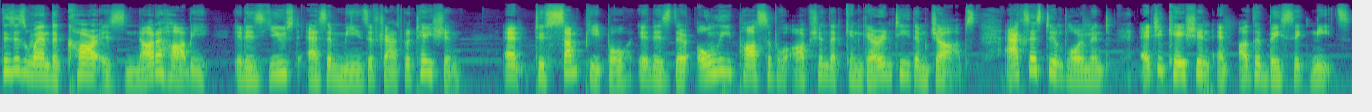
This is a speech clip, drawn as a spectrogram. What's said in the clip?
This is when the car is not a hobby, it is used as a means of transportation. And to some people, it is their only possible option that can guarantee them jobs, access to employment, education, and other basic needs.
